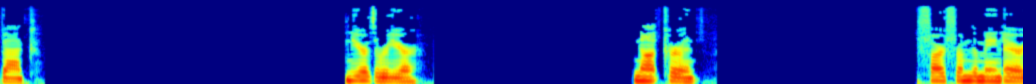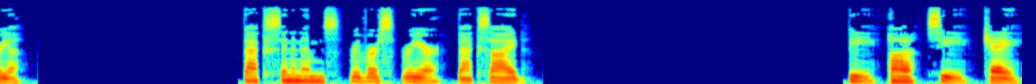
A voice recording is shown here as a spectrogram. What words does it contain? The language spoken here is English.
Back. Near the rear. Not current. Far from the main area. Back synonyms reverse, rear, backside. B A C K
